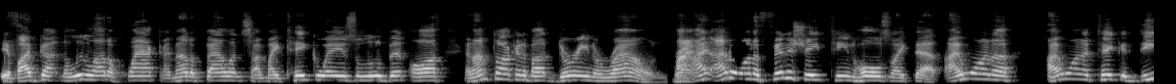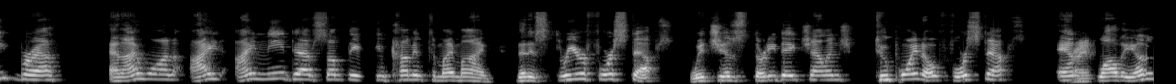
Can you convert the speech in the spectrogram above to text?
if I've gotten a little out of whack, I'm out of balance, my takeaway is a little bit off, and I'm talking about during a round. Right. I, I don't want to finish 18 holes like that. I want to I want to take a deep breath and i want i i need to have something come into my mind that is three or four steps which is 30 day challenge 2.0 four steps and right. while the other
